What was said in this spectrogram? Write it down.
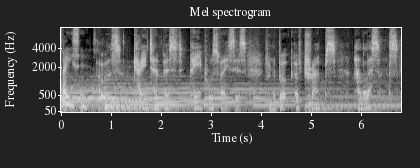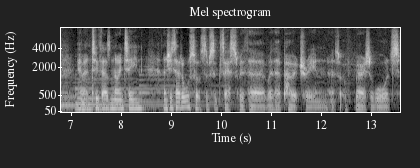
faces. That was Kae Tempest, People's Faces, from the book of Traps and Lessons. Came out in 2019, and she's had all sorts of success with her with her poetry and uh, sort of various awards,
